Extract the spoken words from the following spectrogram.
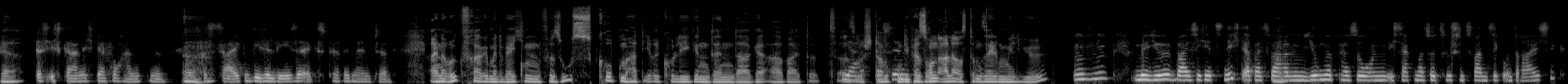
ja. das ist gar nicht mehr vorhanden. Aha. Das zeigen diese Leseexperimente. Eine Rückfrage, mit welchen Versuchsgruppen hat Ihre Kollegin denn da gearbeitet? Also ja, stammten sind, die Personen alle aus demselben Milieu? Mhm. Milieu weiß ich jetzt nicht, aber es waren ja. junge Personen, ich sag mal so zwischen 20 und 30.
